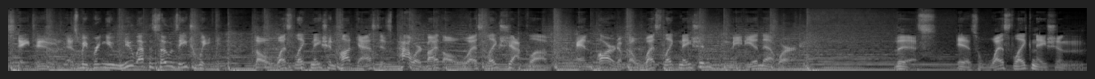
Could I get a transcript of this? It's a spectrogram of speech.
Stay tuned as we bring you new episodes each week. The Westlake Nation podcast is powered by the Westlake Chap Club and part of the Westlake Nation Media Network. This is Westlake Nation.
